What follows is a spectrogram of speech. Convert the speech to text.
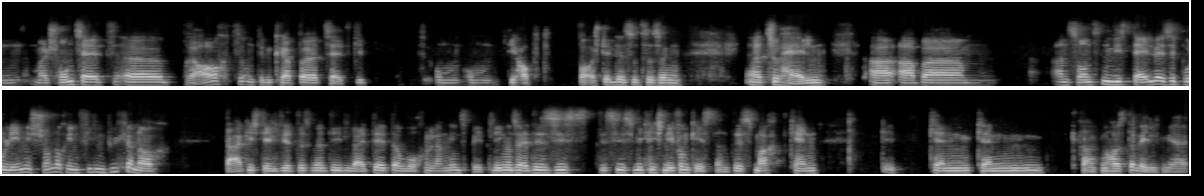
mal Schonzeit äh, braucht und dem Körper Zeit gibt, um, um die Hauptbaustelle sozusagen äh, zu heilen. Äh, aber ansonsten, wie es teilweise polemisch schon noch in vielen Büchern auch dargestellt wird, dass man die Leute da wochenlang ins Bett legen und so weiter. Das ist, das ist wirklich Schnee von gestern. Das macht kein, kein, kein Krankenhaus der Welt mehr.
